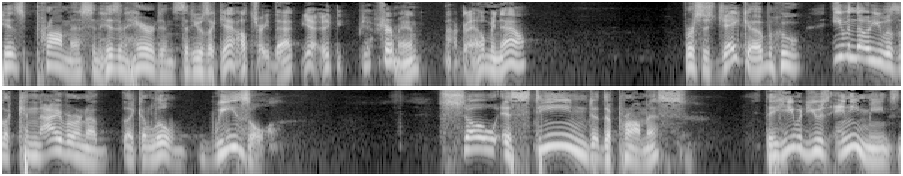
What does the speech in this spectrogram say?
his promise and his inheritance that he was like, yeah, I'll trade that. Yeah, yeah sure, man. Not going to help me now. Versus Jacob, who, even though he was a conniver and a, like a little weasel, so esteemed the promise that he would use any means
